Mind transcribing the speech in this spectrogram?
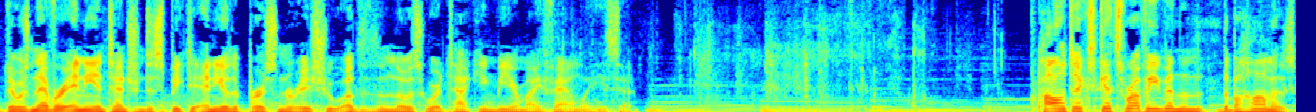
There was never any intention to speak to any other person or issue other than those who were attacking me or my family, he said. Politics gets rough even in the Bahamas.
